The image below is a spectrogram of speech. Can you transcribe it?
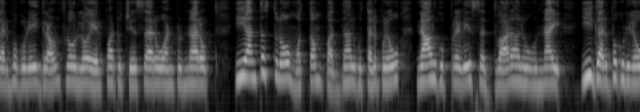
గర్భగుడి గ్రౌండ్ ఫ్లోర్లో ఏర్పాటు చేశారు అంటున్నారు. ఈ అంతస్తులో మొత్తం పద్నాలుగు తలుపులు నాలుగు ప్రవేశ ద్వారాలు ఉన్నాయి. ఈ గర్భగుడిలో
